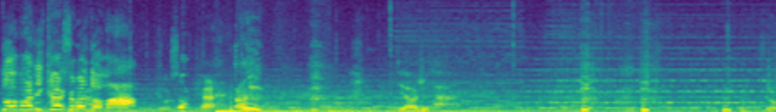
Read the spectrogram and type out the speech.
多巴，你干什么？多巴，给我闪开！压住他。说，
